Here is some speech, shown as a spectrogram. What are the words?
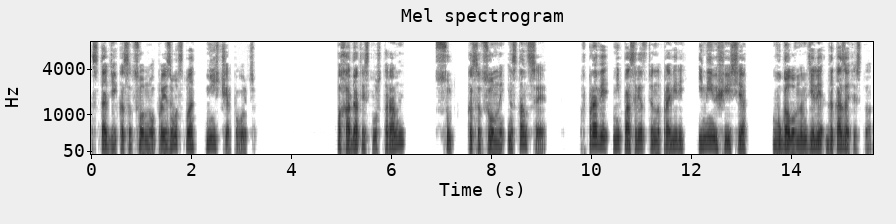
стадии кассационного производства не исчерпываются. По ходатайству стороны суд кассационной инстанции вправе непосредственно проверить имеющиеся в уголовном деле доказательства,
